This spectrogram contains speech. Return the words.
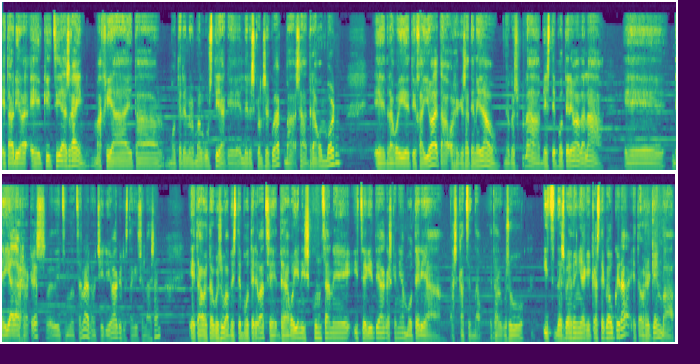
eta hori eukitziaz gain, magia eta botere normal guztiak e, Elder Scrollsekoak, ba, sa, Dragonborn, e, dragoietik jaioa, eta horrek esaten nahi dau, daukazula beste potere bat dela e, deiadarrak, ez? Ditzen dutzen, ero txirioak, ero ez dakizela esan. Eta horretak ba, beste botere bat, ze dragoien hizkuntzan e, hitz egiteak azkenean boterea askatzen dau. Eta daukazu hitz desberdinak ikasteko aukera, eta horrekin, ba,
